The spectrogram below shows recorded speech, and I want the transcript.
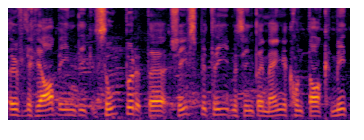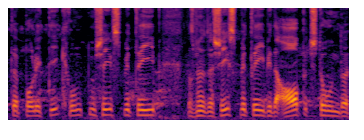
öffentliche Anbindung super, der Schiffsbetrieb, wir sind in engen Kontakt mit der Politik und dem Schiffsbetrieb, dass wir den Schiffsbetrieb in den Abendstunden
